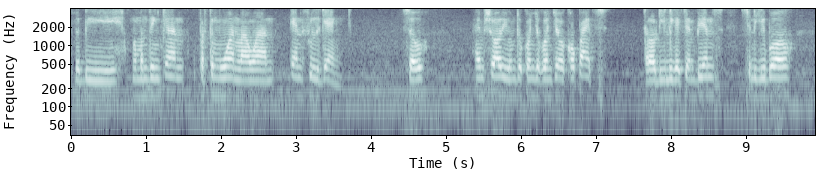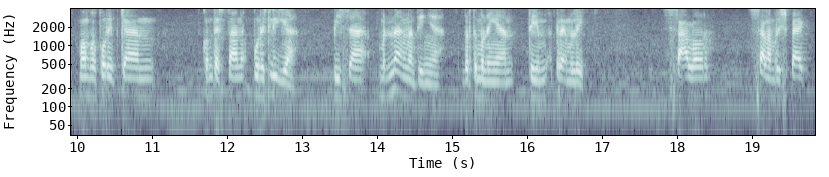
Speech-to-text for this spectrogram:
lebih mementingkan pertemuan lawan Enfield Gang. So, I'm sorry untuk konco-konco Kopites. Kalau di Liga Champions, Cindy Ball memfavoritkan kontestan Bundesliga bisa menang nantinya bertemu dengan tim Premier League. Salor, salam respect.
